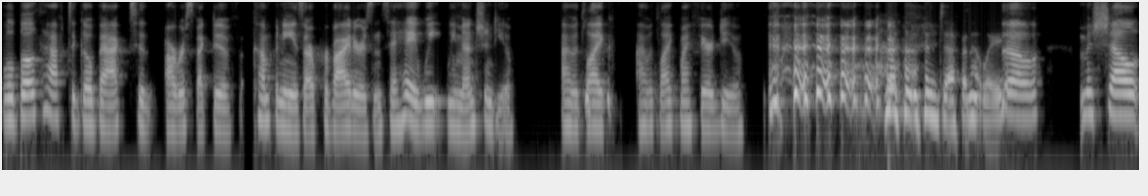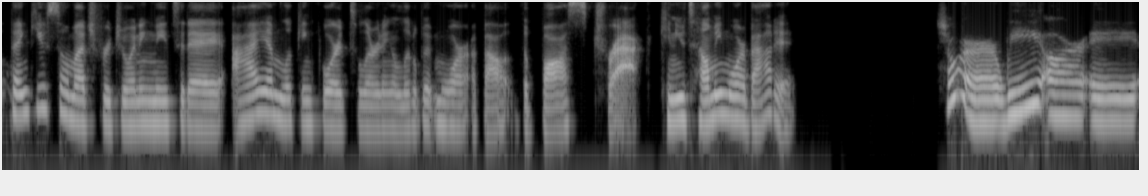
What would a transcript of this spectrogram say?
We'll both have to go back to our respective companies, our providers, and say, hey, we we mentioned you. I would like I would like my fair due. Definitely. So Michelle, thank you so much for joining me today. I am looking forward to learning a little bit more about the Boss Track. Can you tell me more about it? Sure. We are a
